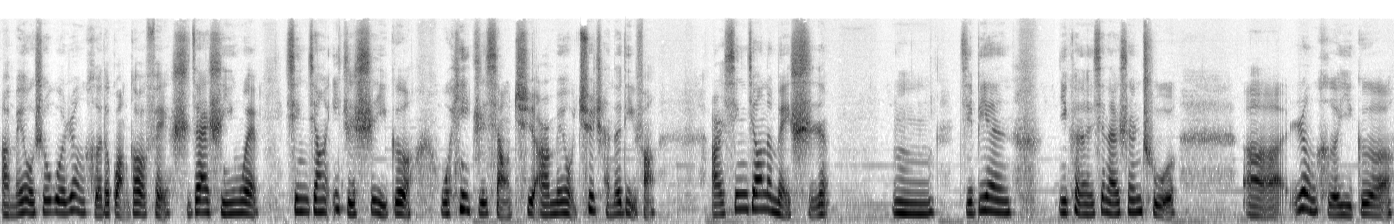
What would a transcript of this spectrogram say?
啊，没有收过任何的广告费，实在是因为新疆一直是一个我一直想去而没有去成的地方，而新疆的美食，嗯，即便 你可能现在身处呃任何一个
